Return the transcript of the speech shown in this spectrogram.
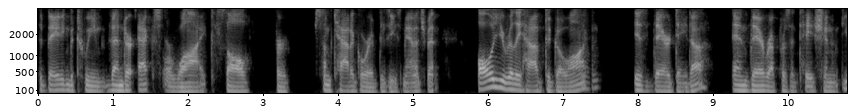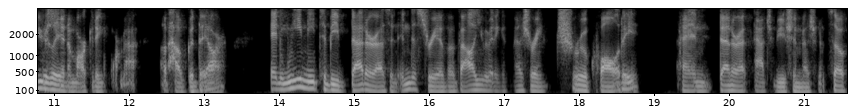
debating between vendor X or Y to solve for some category of disease management, all you really have to go on is their data and their representation, usually in a marketing format of how good they are. And we need to be better as an industry of evaluating and measuring true quality and better at attribution measurement. So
